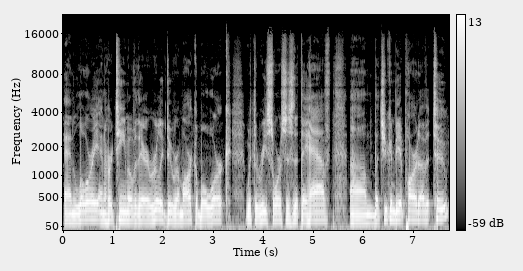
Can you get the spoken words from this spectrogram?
And Laurie and her team over there really do remarkable work with the resources that they have. Um, but you can be a part of it too.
